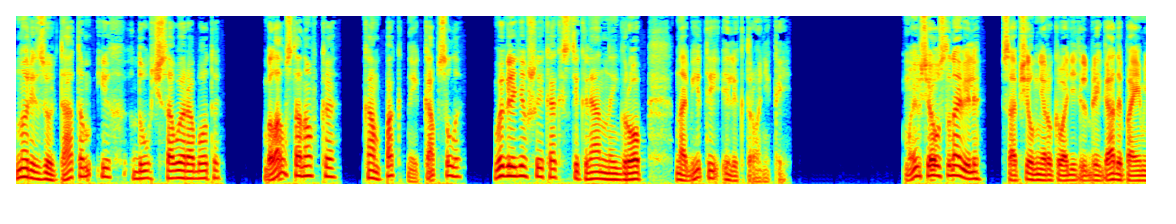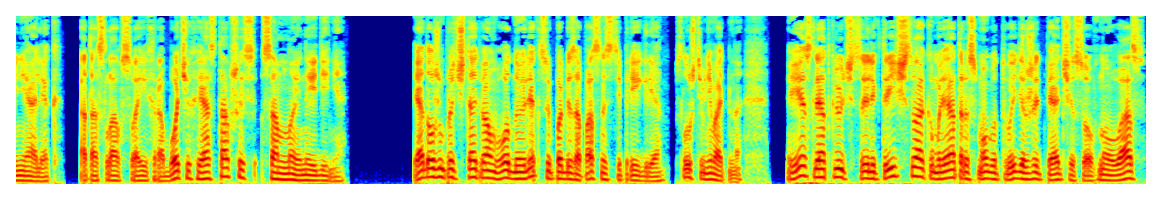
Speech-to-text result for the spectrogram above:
но результатом их двухчасовой работы была установка компактной капсулы, выглядевшей как стеклянный гроб, набитый электроникой. «Мы все установили», — сообщил мне руководитель бригады по имени Олег, отослав своих рабочих и оставшись со мной наедине. «Я должен прочитать вам вводную лекцию по безопасности при игре. Слушайте внимательно. Если отключится электричество, аккумуляторы смогут выдержать 5 часов, но у вас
